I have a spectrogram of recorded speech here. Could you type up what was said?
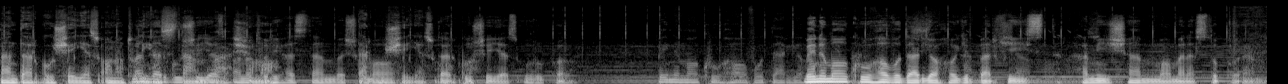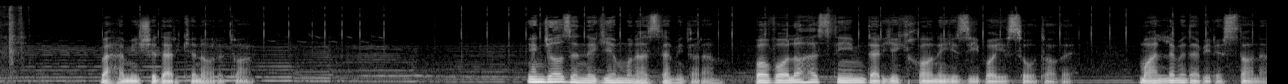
من در گوشه ای از آناتولی هستم, از آناتولی هستم و شما در گوشه ای از, در گوشه ای از اروپا. بین ما کوها و دریا بین ما کوها و دریاهای برفی است. همیشه ما من از تو پرم و همیشه در کنار تو هم. اینجا زندگی منظمی دارم. با والا هستیم در یک خانه زیبای سوتاقه معلم دبیرستانم.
